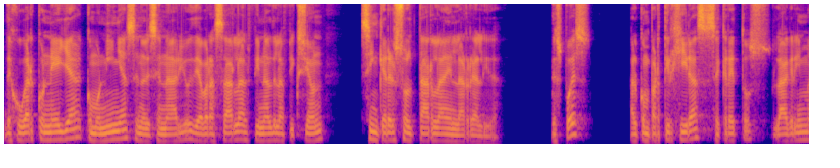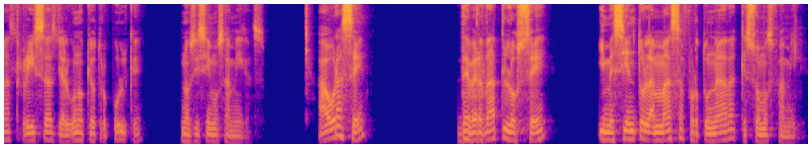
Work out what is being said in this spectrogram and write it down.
de jugar con ella como niñas en el escenario y de abrazarla al final de la ficción sin querer soltarla en la realidad. Después, al compartir giras, secretos, lágrimas, risas y alguno que otro pulque, nos hicimos amigas. Ahora sé, de verdad lo sé, y me siento la más afortunada que somos familia.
